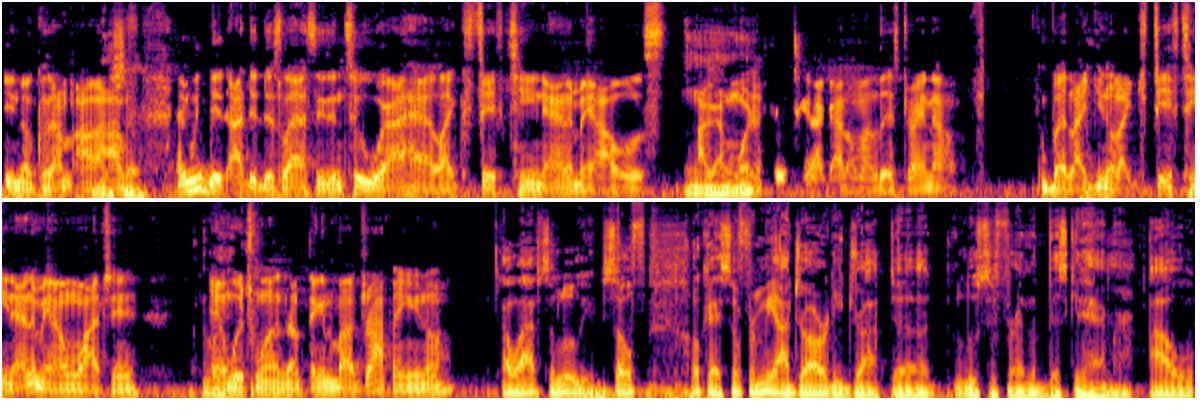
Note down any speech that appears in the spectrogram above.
You know, because I'm, I, Yes, I've- and we did. I did this last season too, where I had like 15 anime. I was, I got Mhm. more than 15. I got on my list right now, but like you know, like 15 anime I'm watching, Right. and which ones I'm thinking about dropping. You know, Oh, absolutely. So, okay, so for me, I already dropped uh, Lucifer and the Biscuit Hammer. I'll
